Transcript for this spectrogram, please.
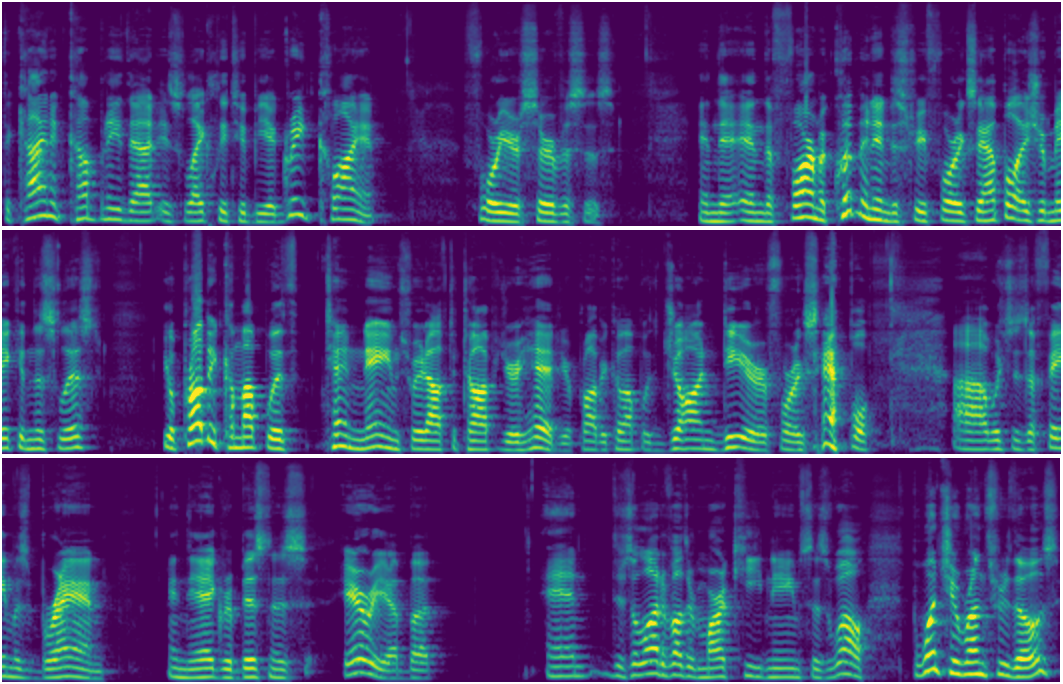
the kind of company that is likely to be a great client for your services in the in the farm equipment industry, for example, as you're making this list, you'll probably come up with 10 names right off the top of your head. You'll probably come up with John Deere, for example, uh, which is a famous brand in the agribusiness area. But and there's a lot of other marquee names as well. But once you run through those,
